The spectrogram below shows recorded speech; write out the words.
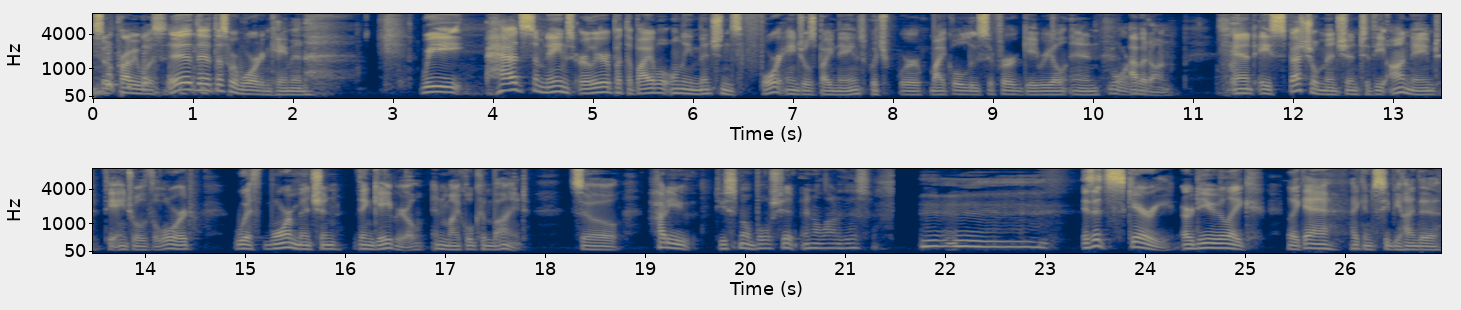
So it probably was. eh, that- that's where Warden came in. We had some names earlier, but the Bible only mentions four angels by names, which were Michael, Lucifer, Gabriel, and Abaddon. And a special mention to the unnamed, the angel of the Lord, with more mention than Gabriel and Michael combined. So, how do you do? You smell bullshit in a lot of this? Mm, Is it scary, or do you like like? Eh, I can see behind the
